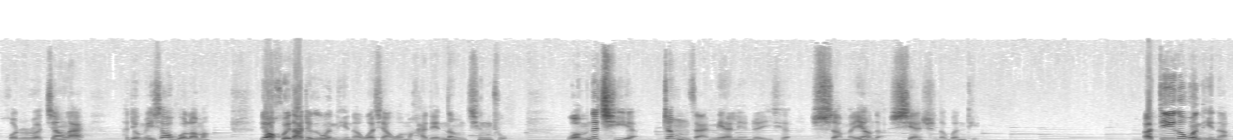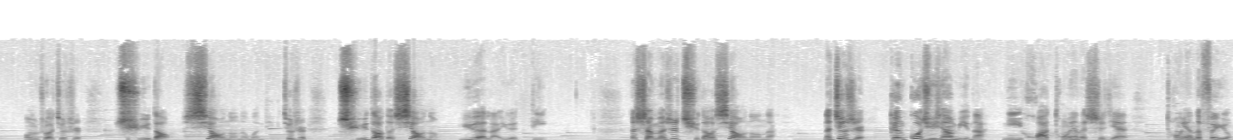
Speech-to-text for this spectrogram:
或者说将来它就没效果了吗？要回答这个问题呢，我想我们还得弄清楚，我们的企业正在面临着一些什么样的现实的问题。啊，第一个问题呢，我们说就是渠道效能的问题，就是渠道的效能越来越低。那什么是渠道效能呢？那就是跟过去相比呢，你花同样的时间、同样的费用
